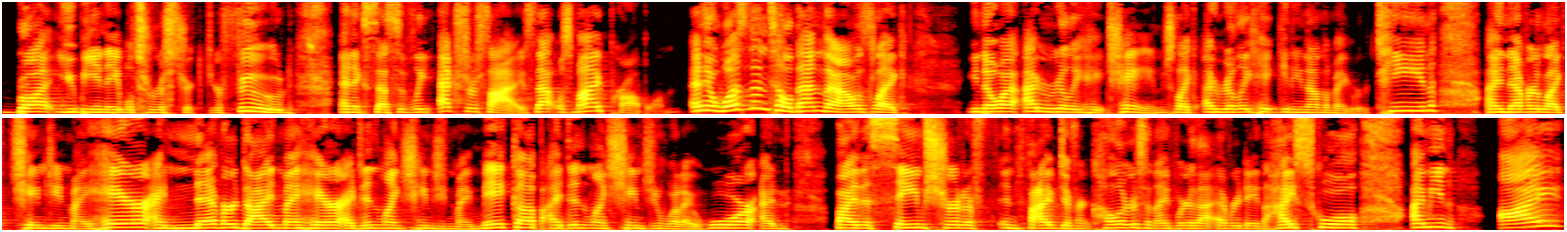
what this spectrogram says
but you being able to restrict your food and excessively exercise. That was my problem. And it wasn't until then that I was like, you know what? I really hate change. Like, I really hate getting out of my routine. I never liked changing my hair. I never dyed my hair. I didn't like changing my makeup. I didn't like changing what I wore. I'd buy the same shirt of, in five different colors and I'd wear that every day to high school. I mean, I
